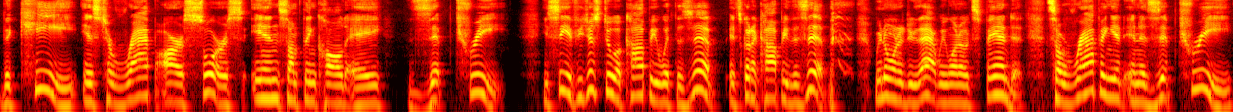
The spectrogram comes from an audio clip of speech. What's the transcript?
The key is to wrap our source in something called a zip tree. You see, if you just do a copy with the zip, it's going to copy the zip. we don't want to do that. We want to expand it. So wrapping it in a zip tree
